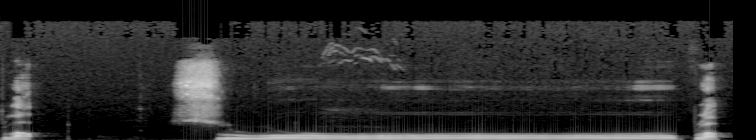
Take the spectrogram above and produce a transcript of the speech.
plop. Slurp plop.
